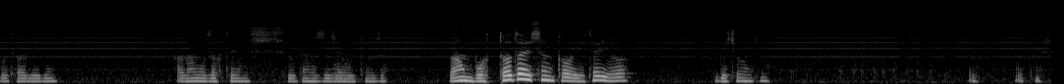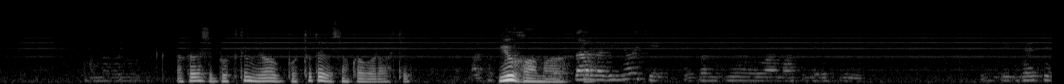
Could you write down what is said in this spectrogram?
Şu botu halledeyim. Adam uzaktaymış. Şuradan hızlıca ultimize. Lan botta da SMK yeter ya. Geçem geçem. Yetmiş. Arkadaşlar bıktım ya. Botta da SMK var artık. Yuh ama. Botlar da biliyor ki S12'nin kullanması gerektiğini. Çünkü herkes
